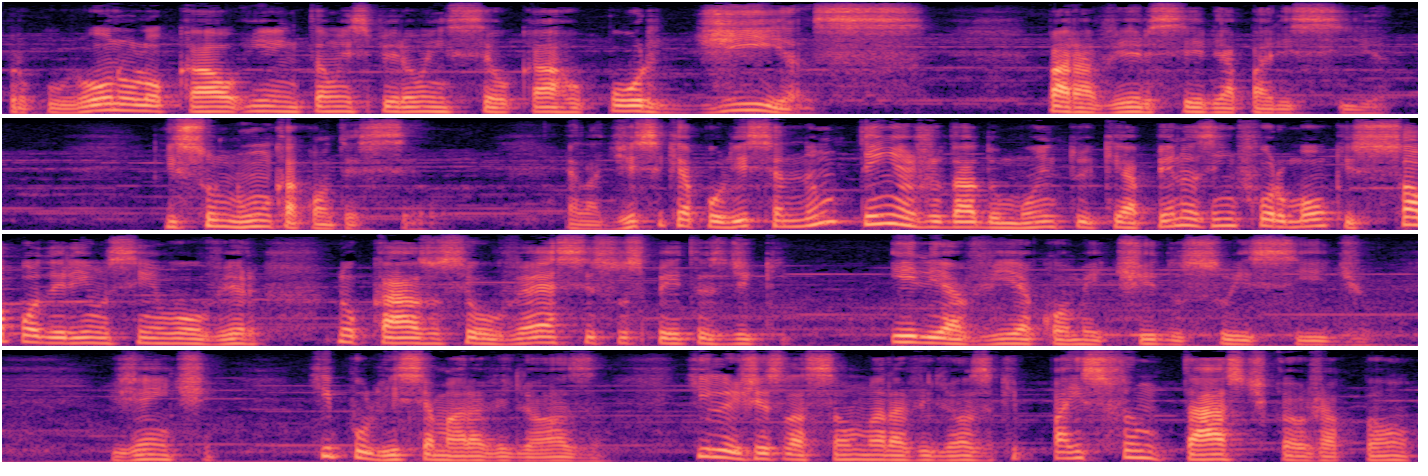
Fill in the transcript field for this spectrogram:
procurou no local e então esperou em seu carro por dias para ver se ele aparecia. Isso nunca aconteceu. Ela disse que a polícia não tem ajudado muito e que apenas informou que só poderiam se envolver no caso se houvesse suspeitas de que ele havia cometido suicídio. Gente, que polícia maravilhosa, que legislação maravilhosa, que país fantástico é o Japão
